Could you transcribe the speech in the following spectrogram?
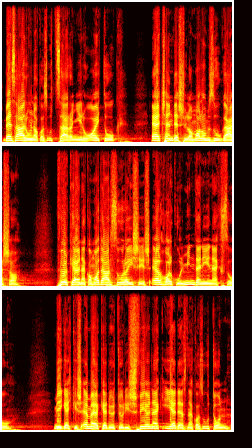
bezárulnak az utcára nyíló ajtók, elcsendesül a malomzúgása, fölkelnek a madárszóra is, és elhalkul minden énekszó. Még egy kis emelkedőtől is félnek, ijedeznek az úton.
